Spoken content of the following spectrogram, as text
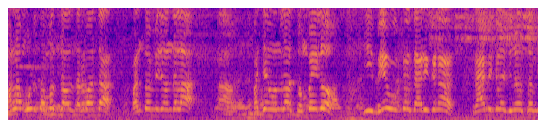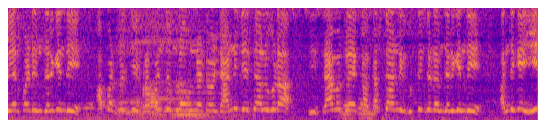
మళ్ళా మూడు సంవత్సరాల తర్వాత పంతొమ్మిది వందల పద్దెనిమిది వందల తొంభైలో ఈ మే ఒకటో తారీఖున శ్రామికుల దినోత్సవం ఏర్పడడం జరిగింది. అప్పటి నుంచి ప్రపంచంలో ఉన్నటువంటి అన్ని దేశాలు కూడా ఈ శ్రామికుల యొక్క కష్టాన్ని గుర్తించడం జరిగింది. అందుకే ఏ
